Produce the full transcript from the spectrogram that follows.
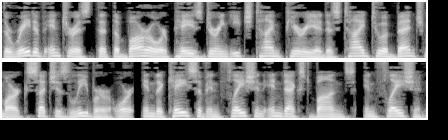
the rate of interest that the borrower pays during each time period is tied to a benchmark such as LIBOR or, in the case of inflation-indexed bonds, inflation.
